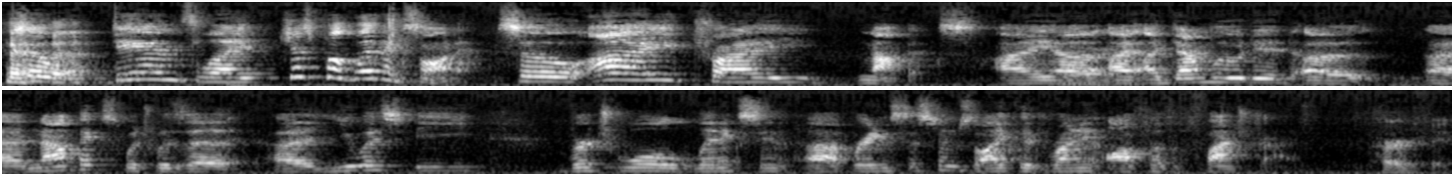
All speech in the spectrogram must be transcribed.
so Dan's like, just put Linux on it. So I try Knoppix. I uh, Word. I, I downloaded uh, uh, Knoppix, which was a, a USB virtual Linux in- operating system, so I could run it off of a flash drive. Perfect.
